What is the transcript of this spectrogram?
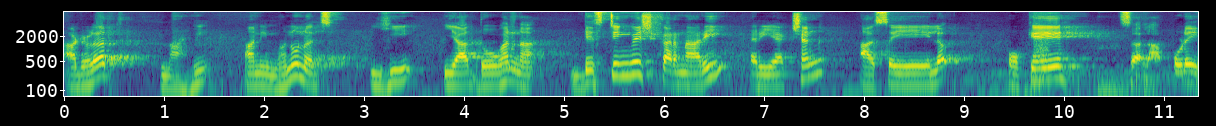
आढळत नाही. आणि म्हणूनच ही या दोघांना डिस्टिंग्विश करणारी रिॲक्शन असेल. ओके चला पुढे.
